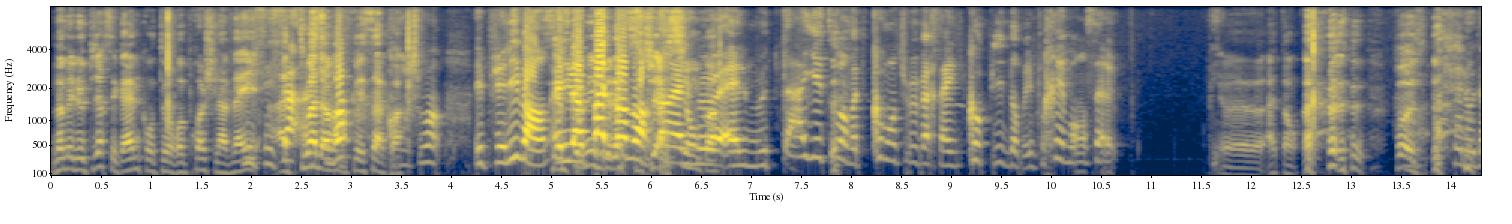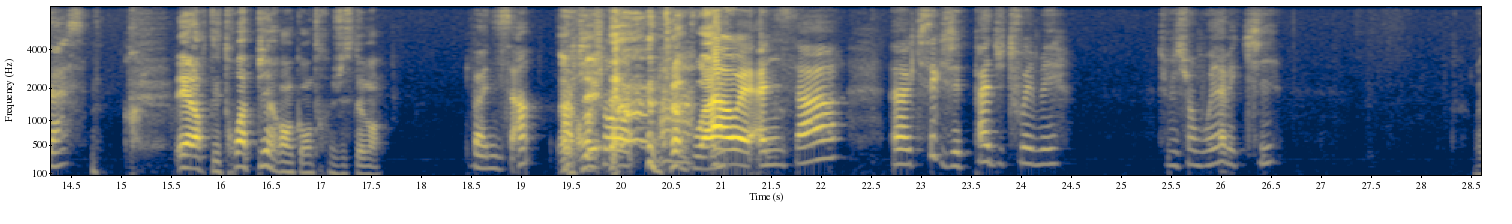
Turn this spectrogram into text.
Non, mais le pire, c'est quand même qu'on te reproche la veille à ça, toi d'avoir fait ça, quoi. franchement. Et puis elle y va, hein. Elle y va pas de de main morte. hein. Elle, me, quoi. elle me taille et tout, en mode comment tu peux faire ça à une copine? Non, mais vraiment, sérieux. Euh, attends. Pause. Quelle audace. Et alors, tes trois pires rencontres, justement? Bah, Anissa. Ah, Ok. franchement. Top one. Ah ouais, Anissa. Euh, qui c'est que j'ai pas du tout aimé? Je me suis embrouillée avec qui? Bah,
